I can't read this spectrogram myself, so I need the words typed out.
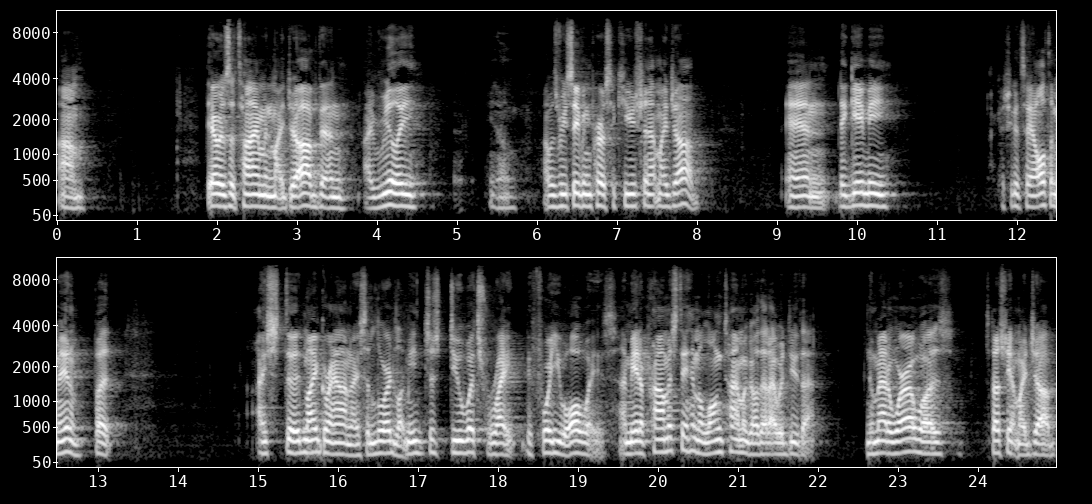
Um, there was a time in my job then I really, you know, I was receiving persecution at my job. And they gave me, I guess you could say, an ultimatum, but I stood my ground. I said, Lord, let me just do what's right before you always. I made a promise to him a long time ago that I would do that, no matter where I was, especially at my job.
